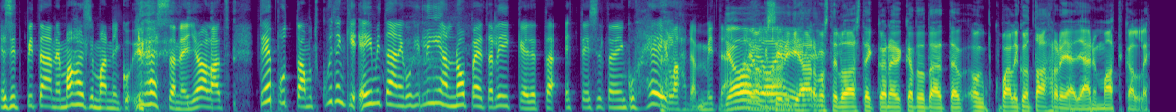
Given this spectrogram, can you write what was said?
ja sitten pitää ne mahdollisimman niinku yhdessä ne jalat teputtaa, mutta kuitenkin ei mitään niinku liian nopeita liikkeitä, että ettei sieltä niinku heilahda mitään. Joo, Onko joo, siinäkin ei. arvosteluasteikkoina, että katsotaan, että on, paljonko tahroja jäänyt matkalle.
